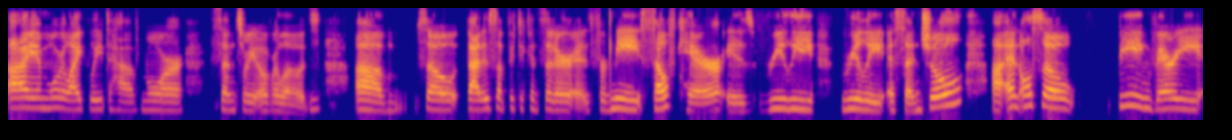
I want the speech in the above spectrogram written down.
I am more likely to have more sensory overloads. Um, so that is something to consider. For me, self care is really, really essential, uh, and also being very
